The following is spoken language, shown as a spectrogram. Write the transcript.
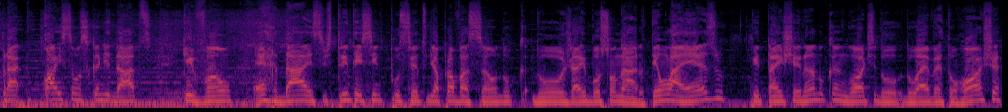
para quais são os candidatos que vão herdar esses 35% de aprovação do, do Jair Bolsonaro. Tem um Laésio que está cheirando o cangote do, do Everton Rocha,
